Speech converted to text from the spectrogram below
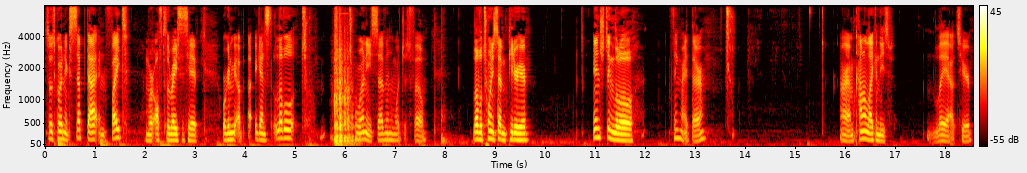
So let's go ahead and accept that and fight. And we're off to the races here. We're going to be up uh, against level 27. What just fell? Level 27 Peter here. Interesting little thing right there. Alright, I'm kind of liking these layouts here.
